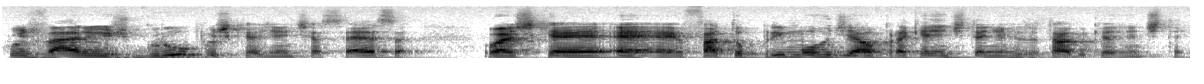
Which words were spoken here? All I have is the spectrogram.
com os vários grupos que a gente acessa, eu acho que é, é, é fator primordial para que a gente tenha o resultado que a gente tem.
